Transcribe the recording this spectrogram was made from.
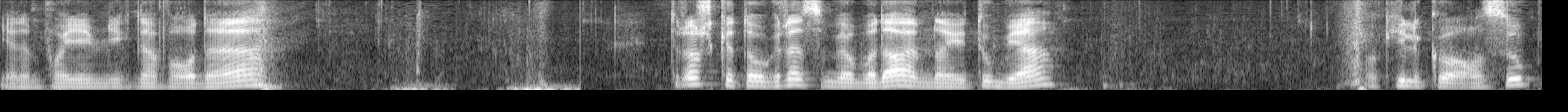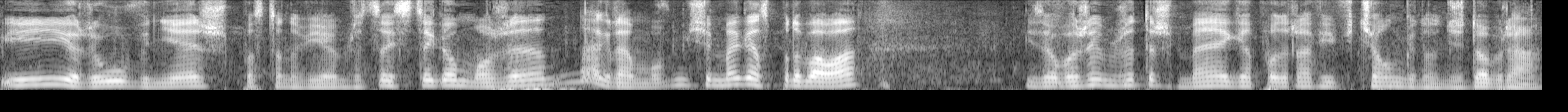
Jeden pojemnik na wodę. Troszkę tą grę sobie obadałem na YouTubie o kilku osób i również postanowiłem, że coś z tego może nagram, bo mi się mega spodobała i zauważyłem, że też mega potrafi wciągnąć. Dobra,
